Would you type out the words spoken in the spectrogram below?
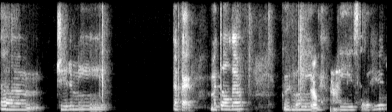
Um, Jeremy. Okay, Matilda. Good morning. Yeah. Please go ahead.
